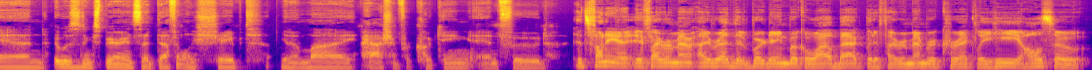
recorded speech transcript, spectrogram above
and it was an experience that definitely shaped you know my passion for cooking and food. It's funny uh, if i remember i read the bourdain book a while back but if i remember correctly he also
